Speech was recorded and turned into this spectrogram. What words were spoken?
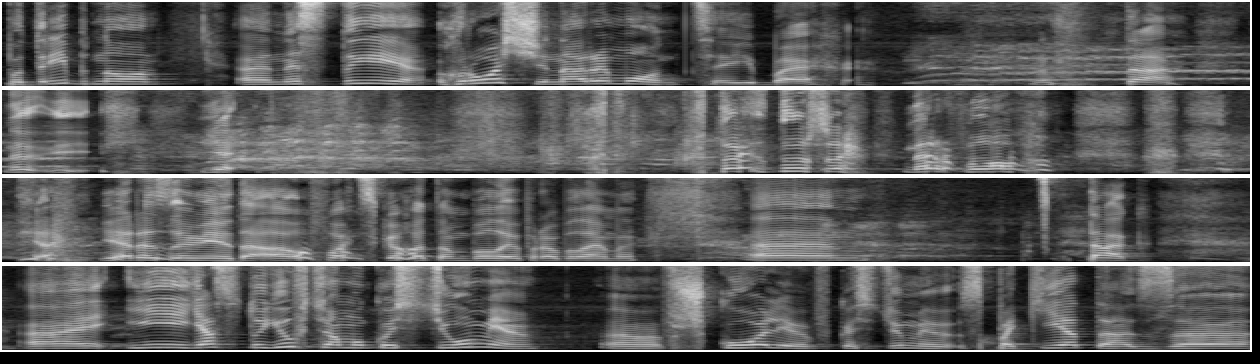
потрібно е, нести гроші на ремонт цієї бехи. Так. Ну, я... Хтось дуже нервово. Я, я розумію, так, у Фонського там були проблеми. Ем, так. Е, і я стою в цьому костюмі е, в школі, в костюмі з пакета, з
